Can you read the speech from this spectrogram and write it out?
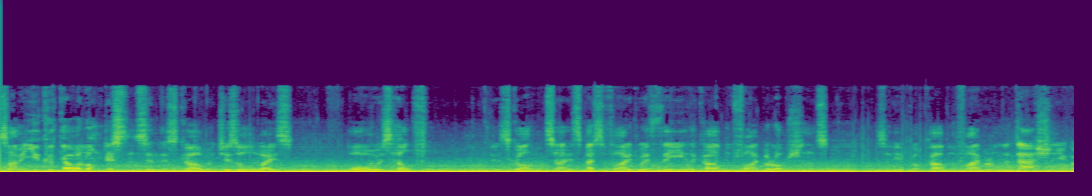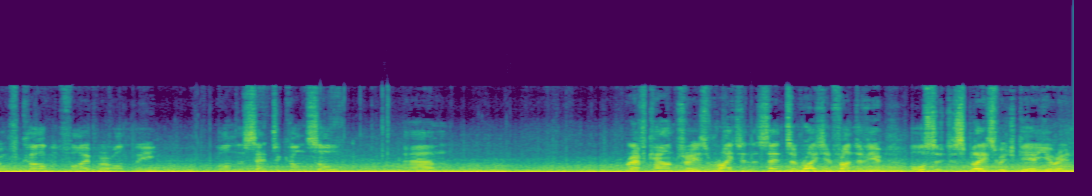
So I mean, you could go a long distance in this car, which is always, always helpful. It's got uh, it's specified with the the carbon fibre options so you've got carbon fibre on the dash and you've got carbon fibre on the on the centre console. Um, rev counter is right in the centre, right in front of you. Also displays which gear you're in.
